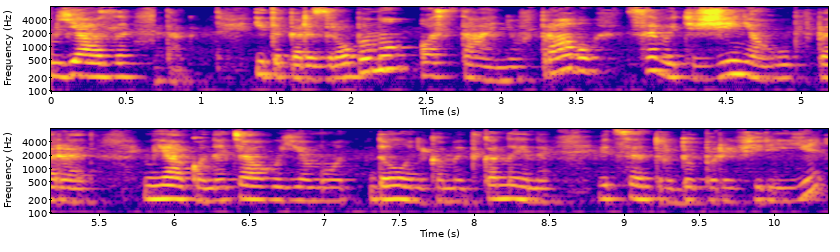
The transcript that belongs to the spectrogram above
м'язи. Так. І тепер зробимо останню вправу це витяжіння губ вперед. М'яко натягуємо долоньками тканини від центру до периферії,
